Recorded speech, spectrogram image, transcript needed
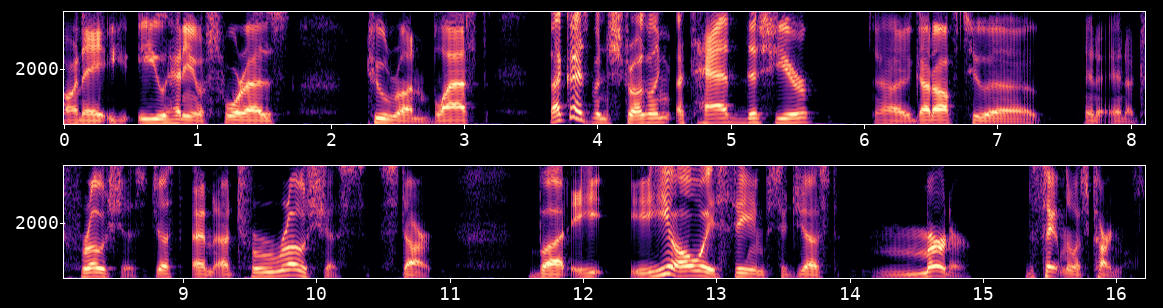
on a Eugenio Suarez two run blast. That guy's been struggling a tad this year. Uh, got off to a an, an atrocious, just an atrocious start. But he he always seems to just murder the St. Louis Cardinals.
